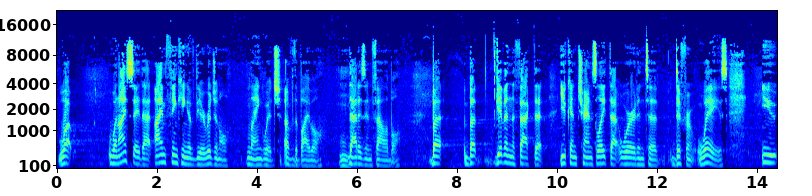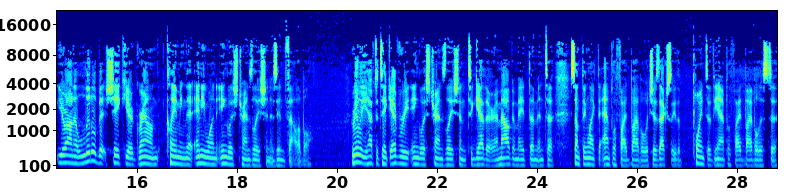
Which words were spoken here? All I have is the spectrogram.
What when I say that, I'm thinking of the original language of the Bible. Mm. That is infallible. But but given the fact that you can translate that word into different ways, you, you're on a little bit shakier ground claiming that any one English translation is infallible. Really, you have to take every English translation together, amalgamate them into something like the Amplified Bible, which is actually the point of the Amplified Bible is to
